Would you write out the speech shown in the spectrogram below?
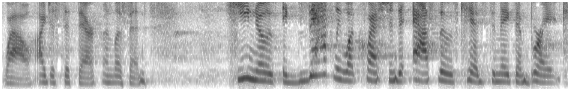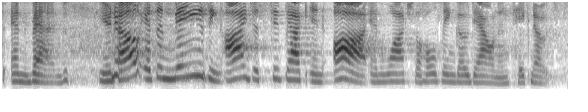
Wow, I just sit there and listen. He knows exactly what question to ask those kids to make them break and bend. You know, it's amazing. I just sit back in awe and watch the whole thing go down and take notes.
